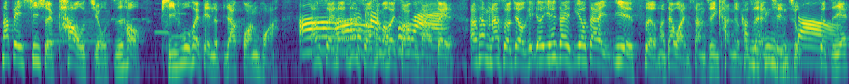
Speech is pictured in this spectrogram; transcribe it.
那被溪水泡久之后，皮肤会变得比较光滑。啊，所以呢，那时候他们会抓不到，对，啊，他们那时候就又因为在又在夜色嘛，在晚上，所以看的不是很清楚，就直接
